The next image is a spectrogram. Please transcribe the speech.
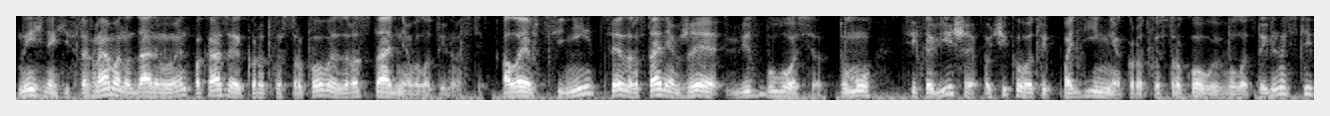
Нижня гістограма на даний момент показує короткострокове зростання волатильності, але в ціні це зростання вже відбулося, тому цікавіше очікувати падіння короткострокової волатильності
